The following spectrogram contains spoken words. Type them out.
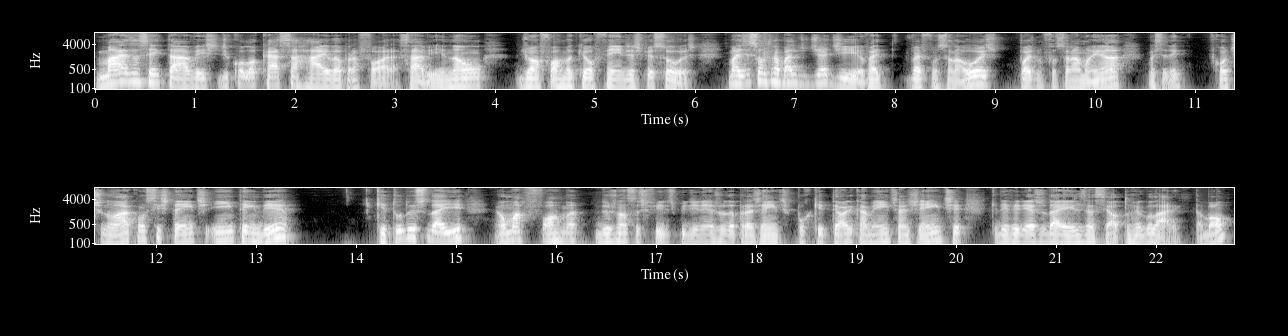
mais aceitáveis de colocar essa raiva para fora, sabe? E não de uma forma que ofende as pessoas. Mas isso é um trabalho de dia a dia, vai vai funcionar hoje, pode não funcionar amanhã, mas você tem que continuar consistente e entender que tudo isso daí é uma forma dos nossos filhos pedirem ajuda pra gente, porque teoricamente a gente que deveria ajudar eles a se autorregularem, tá bom?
